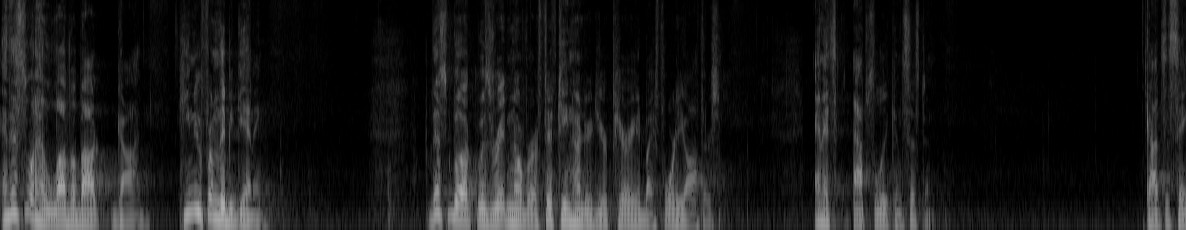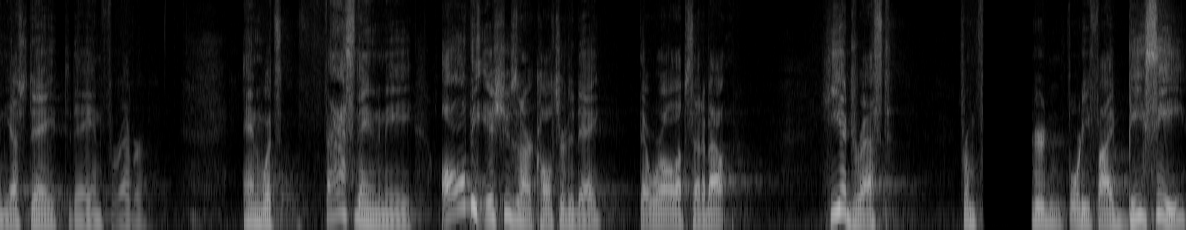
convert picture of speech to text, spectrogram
And this is what I love about God. He knew from the beginning. This book was written over a 1,500 year period by 40 authors, and it's absolutely consistent. God's the same yesterday, today, and forever. And what's fascinating to me, all the issues in our culture today that we're all upset about, he addressed from 445 BC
